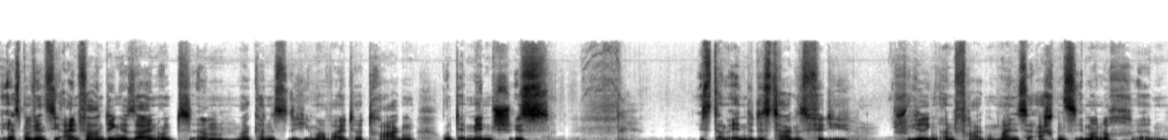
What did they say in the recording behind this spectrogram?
erstmal werden es die einfachen Dinge sein und ähm, man kann es sich immer weiter tragen. Und der Mensch ist, ist am Ende des Tages für die schwierigen Anfragen meines Erachtens immer noch ähm,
